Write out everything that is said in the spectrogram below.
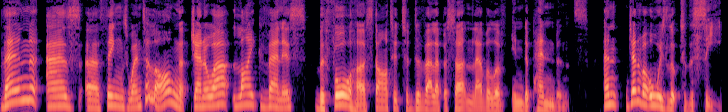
Then, as uh, things went along, Genoa, like Venice before her, started to develop a certain level of independence. And Genoa always looked to the sea.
